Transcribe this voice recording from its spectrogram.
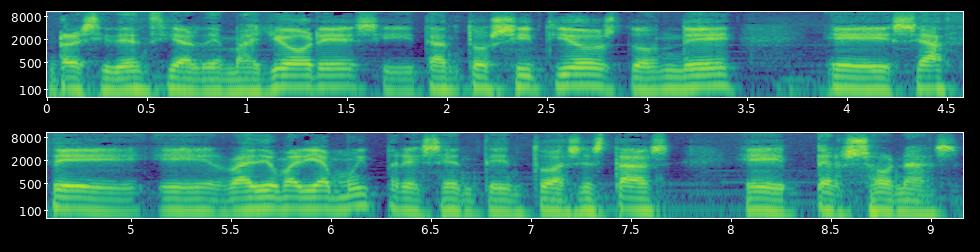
residencias de mayores y tantos sitios donde eh, se hace eh, Radio María muy presente en todas estas eh, personas.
